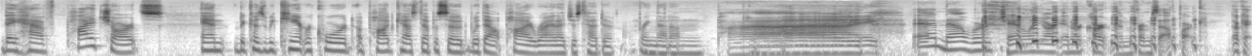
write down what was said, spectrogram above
They have pie charts. And because we can't record a podcast episode without pie, right? I just had to bring that up. Mm, pie. And now we're channeling our inner Cartman from South Park. Okay,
